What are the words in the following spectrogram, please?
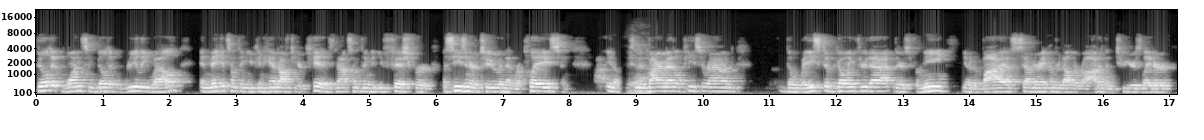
build it once and build it really well and make it something you can hand off to your kids, not something that you fish for a season or two and then replace and you know, it's yeah. an environmental piece around the waste of going through that. There's for me, you know, to buy a seven or eight hundred dollar rod and then two years later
